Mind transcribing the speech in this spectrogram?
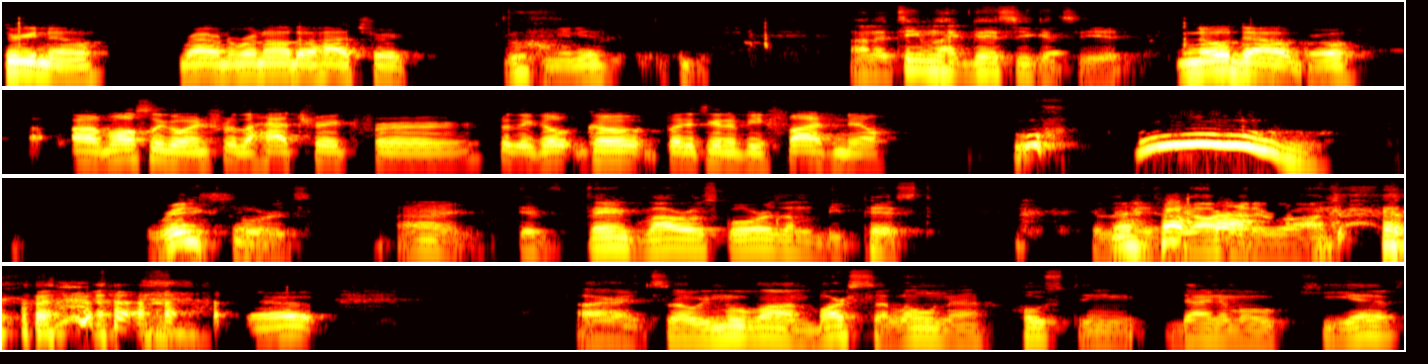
3 0. Ronaldo hat trick. I mean, on a team like this, you can see it. No doubt, bro. I'm also going for the hat trick for for the goat goat, but it's going to be 5 0. Woo. Woo. Rinsing. Scores. All right. If Ferencváros scores, I'm going to be pissed because that means we all got it wrong. yep. All right, so we move on. Barcelona hosting Dynamo Kiev,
